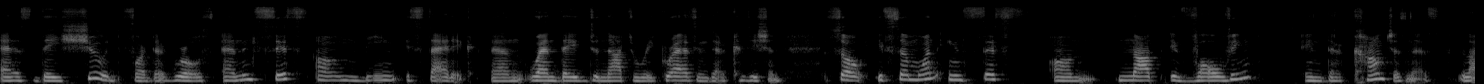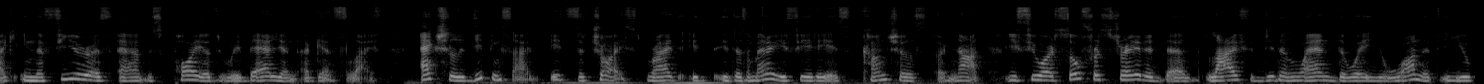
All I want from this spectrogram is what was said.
as they should for their growth and insists on being static and when they do not regress in their condition. So if someone insists on not evolving in their consciousness, like in a furious and spoiled rebellion against life, actually deep inside it's a choice right? It, it doesn't matter if it is conscious or not. If you are so frustrated that life didn't went the way you wanted you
